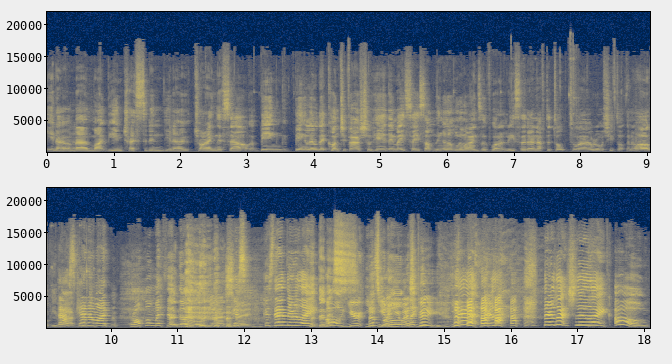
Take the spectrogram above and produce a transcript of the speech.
you know, a man might be interested in you know trying this out. Being being a little bit controversial here, they may say something along the lines of, well, at least I don't have to talk to her, or she's not going to argue. That's back, or kind of she's my gonna- problem with it And- though. Yeah, Because same. then they're like, then oh, you're, you, That's you my know, USP. like, yeah, they're, like, they're literally like, oh,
